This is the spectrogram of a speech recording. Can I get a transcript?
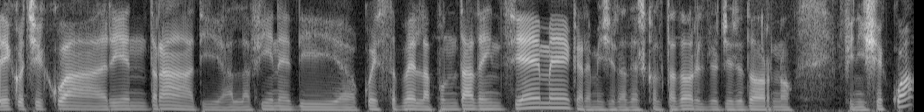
Ed eccoci qua rientrati alla fine di uh, questa bella puntata insieme, cari amici radioascoltatori, il viaggio di ritorno finisce qua,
